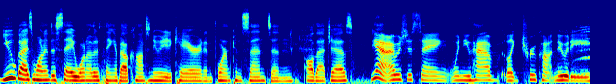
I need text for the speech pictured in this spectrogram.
you guys wanted to say one other thing about continuity to care and informed consent and all that jazz. Yeah, I was just saying when you have like true continuity,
